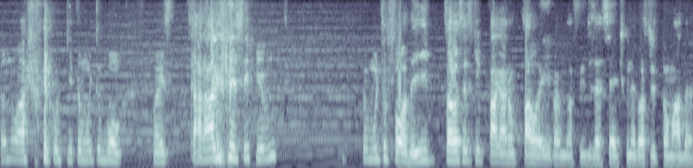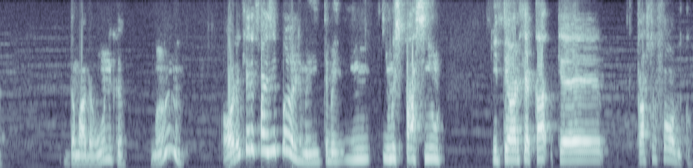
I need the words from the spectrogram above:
eu não acho o Michael Keaton muito bom. Mas, caralho, nesse filme foi muito foda. E pra vocês que pagaram pau aí pra 1917 com o negócio de tomada, tomada única, mano, olha o que ele faz em Birdman. Também em, em, um espacinho que tem hora que é, que é claustrofóbico.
